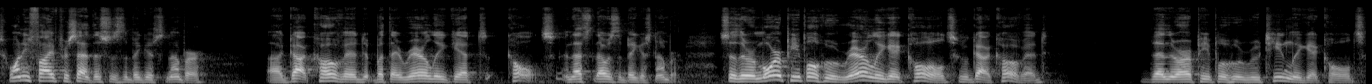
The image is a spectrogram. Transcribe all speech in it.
25%, this was the biggest number, uh, got COVID, but they rarely get colds. And that's, that was the biggest number. So there are more people who rarely get colds who got COVID than there are people who routinely get colds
